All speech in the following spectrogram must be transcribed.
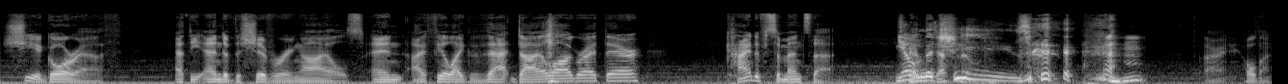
Sheogorath at the end of the Shivering Isles, and I feel like that dialogue right there kind of cements that. Yo, and the definitely. cheese. All right, hold on.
